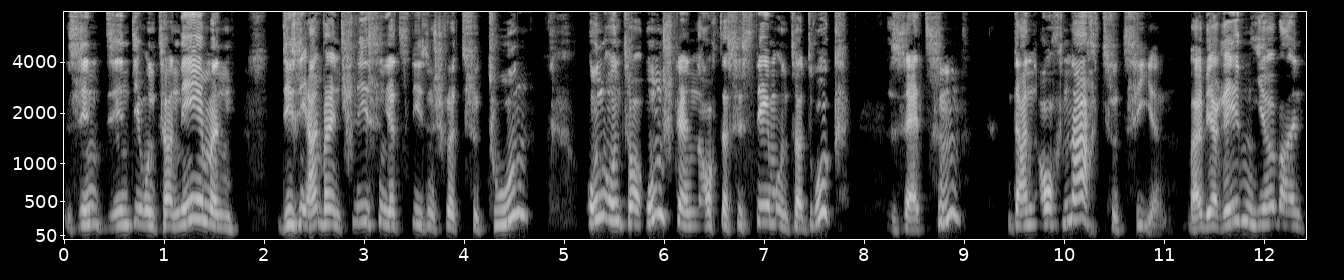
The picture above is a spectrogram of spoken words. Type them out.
sind, sind die Unternehmen, die sich einfach entschließen, jetzt diesen Schritt zu tun und unter Umständen auch das System unter Druck setzen, dann auch nachzuziehen. Weil wir reden hier über ein,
